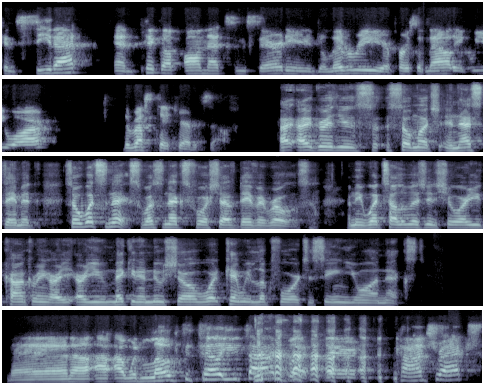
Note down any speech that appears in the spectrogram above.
can see that and pick up on that sincerity in your delivery, your personality, who you are, the rest take care of itself. I, I agree with you so, so, much in that statement. So, what's next? What's next for Chef David Rose? I mean, what television show are you conquering? Are you, are you making a new show? What can we look forward to seeing you on next? Man, uh, I, I, would love to tell you, Todd, but there contracts,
